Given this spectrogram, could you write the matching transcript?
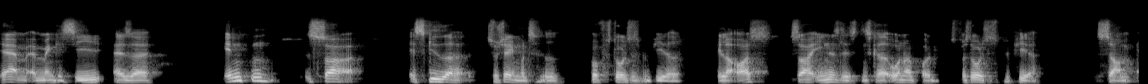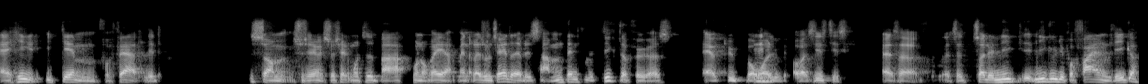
Ja, man kan sige, altså enten så skider Socialdemokratiet på forståelsespapiret, eller også så har enhedslisten skrevet under på et forståelsespapir, som er helt igennem forfærdeligt, som Socialdemokratiet bare honorerer. Men resultatet er det samme. Den politik, der føres, er jo dybt borgerlig mm. og racistisk. Altså, altså, så er det lig, ligegyldigt, hvor fejlen ligger.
